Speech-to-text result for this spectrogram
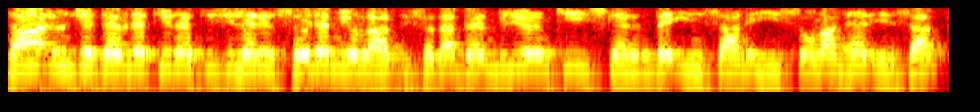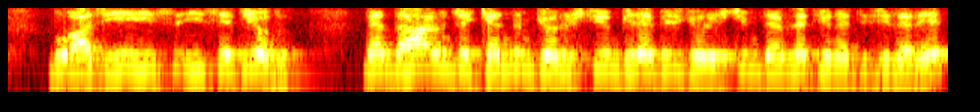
Daha önce devlet yöneticileri söylemiyorlardıysa da ben biliyorum ki içlerinde insani his olan her insan bu acıyı his- hissediyordu. Ben daha önce kendim görüştüğüm, birebir görüştüğüm devlet yöneticileri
